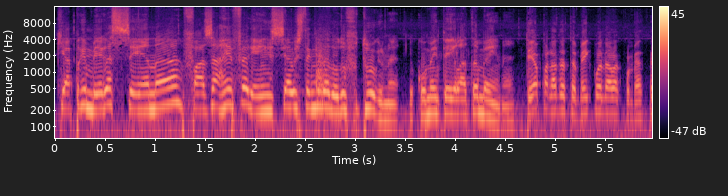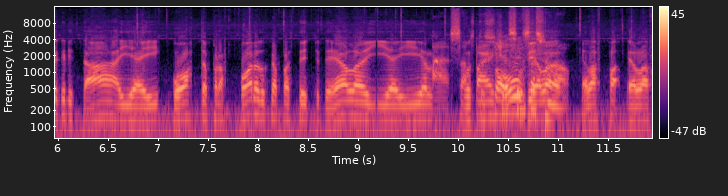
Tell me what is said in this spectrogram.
que a primeira cena faz a referência ao Exterminador do Futuro, né? Eu comentei lá também, né? Tem a parada também quando ela começa a gritar e aí corta pra fora do capacete dela e aí ela, Ah, você só é ouve ela, ela, ela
